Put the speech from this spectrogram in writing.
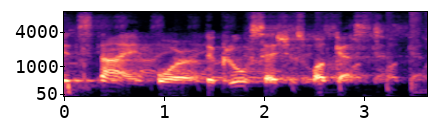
It's time for the Groove Sessions podcast.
